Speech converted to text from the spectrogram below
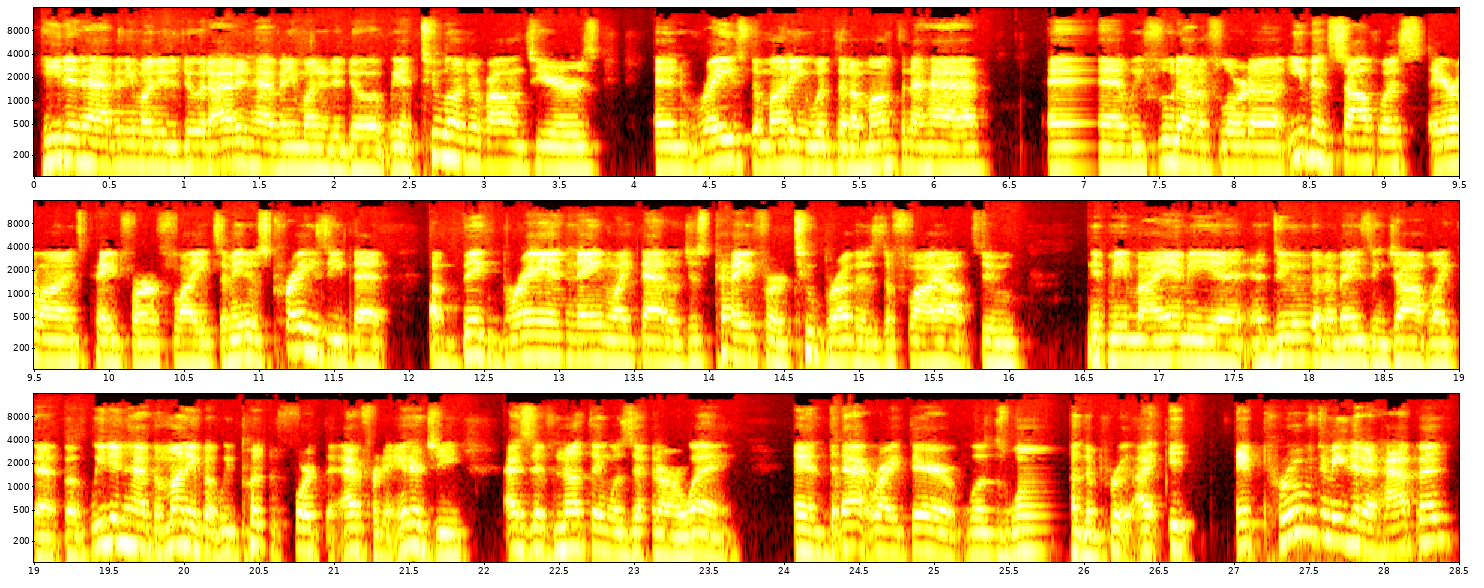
He didn't have any money to do it. I didn't have any money to do it. We had two hundred volunteers and raised the money within a month and a half. And we flew down to Florida. Even Southwest Airlines paid for our flights. I mean, it was crazy that a big brand name like that will just pay for two brothers to fly out to me Miami and, and, do an amazing job like that. But we didn't have the money, but we put forth the effort and energy as if nothing was in our way. And that right there was one of the proof. It it proved to me that it happened,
